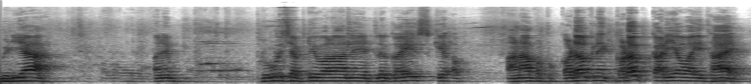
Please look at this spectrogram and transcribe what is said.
મીડિયા અને ફ્રૂડ સેફ્ટીવાળાને એટલે કહીશ કે આના પર કડક ને કડક કાર્યવાહી થાય.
